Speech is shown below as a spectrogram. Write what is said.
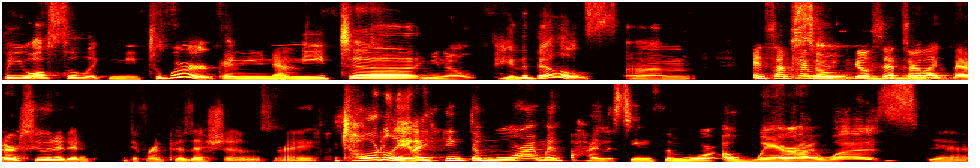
but you also like need to work and you Yeah. need to you know pay the bills um and sometimes So- your skill sets are Mhm. like better suited in different positions right totally and i think the more i went behind the scenes the more aware i was yeah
